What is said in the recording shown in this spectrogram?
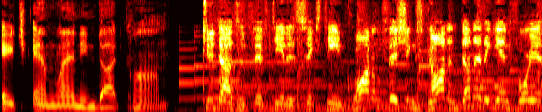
hmlanding.com. 2015 and 16 Quantum Fishing's gone and done it again for you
